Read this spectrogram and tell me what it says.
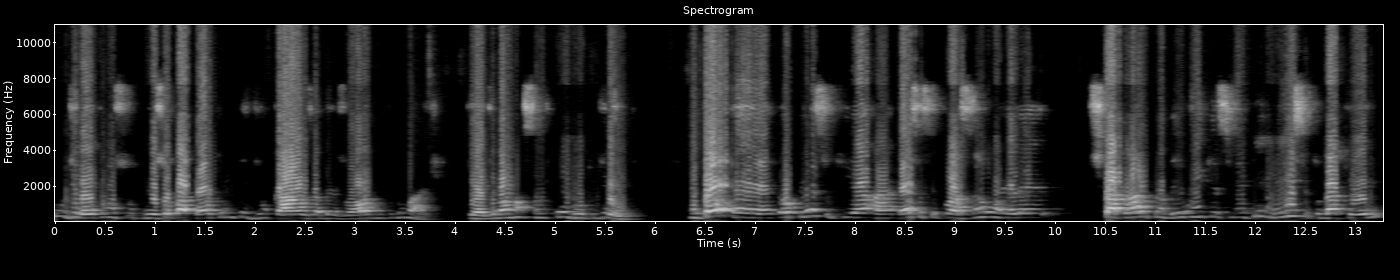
o direito não suprir o seu papel, que é impedir o caos, a desordem e tudo mais, que é de normação de conduta do direito. Então, é, eu penso que a, a, essa situação ela é, está claro também o enriquecimento ilícito daquele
